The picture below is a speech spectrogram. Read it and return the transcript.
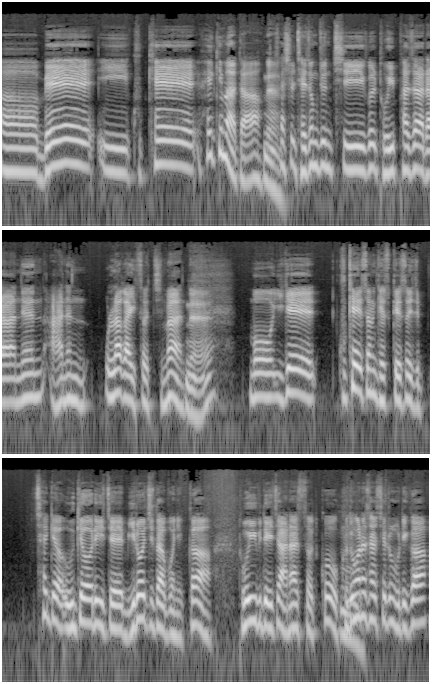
어, 매 이 국회 회기마다 네. 사실 재정 준칙을 도입하자라는 안은 올라가 있었지만 네. 뭐 이게 국회에서는 계속해서 이제 체결 의결이 이제 미뤄지다 보니까 도입이 되지 않았었고 그동안에 음. 사실은 우리가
